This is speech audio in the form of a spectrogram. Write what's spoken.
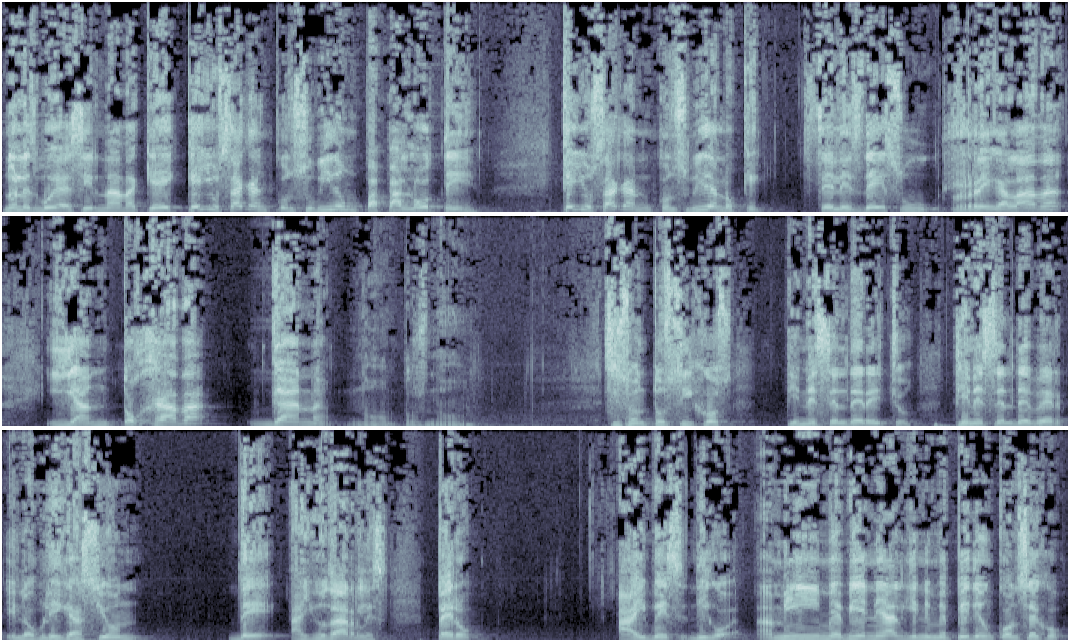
No les voy a decir nada, que, que ellos hagan con su vida un papalote. Que ellos hagan con su vida lo que se les dé su regalada y antojada gana. No, pues no. Si son tus hijos, tienes el derecho, tienes el deber y la obligación de ayudarles. Pero hay veces, digo, a mí me viene alguien y me pide un consejo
